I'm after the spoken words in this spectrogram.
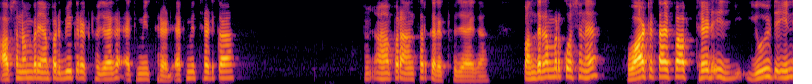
ऑप्शन नंबर यहाँ पर भी करेक्ट हो जाएगा एक्मी थ्रेड एक्मी थ्रेड का यहाँ पर आंसर करेक्ट हो जाएगा। पंद्रह नंबर क्वेश्चन है what type of thread is use in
